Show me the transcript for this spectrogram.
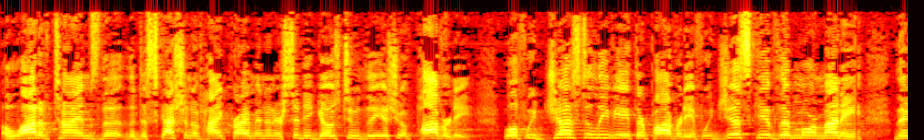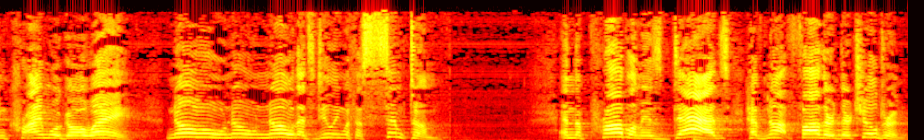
a lot of times the, the discussion of high crime in inner city goes to the issue of poverty. Well, if we just alleviate their poverty, if we just give them more money, then crime will go away. No, no, no, that's dealing with a symptom. And the problem is dads have not fathered their children.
